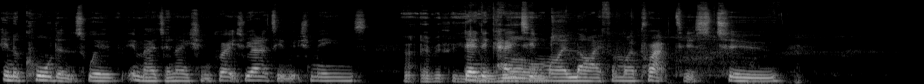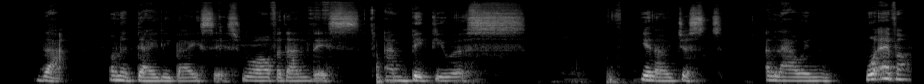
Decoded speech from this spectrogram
in accordance with imagination creates reality, which means everything. dedicating my life and my practice to that on a daily basis rather than this ambiguous you know just allowing whatever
